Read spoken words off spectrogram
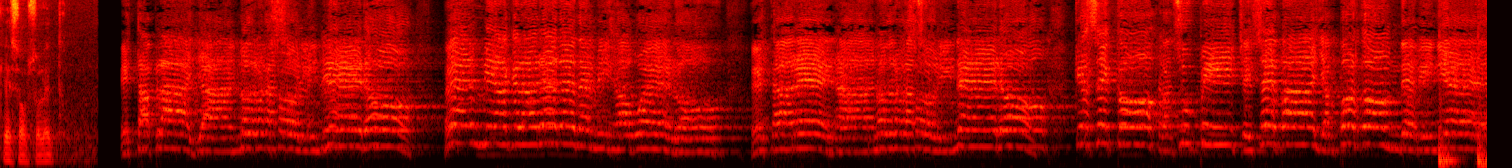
que es obsoleto. Esta playa no del gasolinero es la heredé de mis abuelos. Esta arena no del gasolinero que se cojan su piche y se vayan por donde vinieron.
